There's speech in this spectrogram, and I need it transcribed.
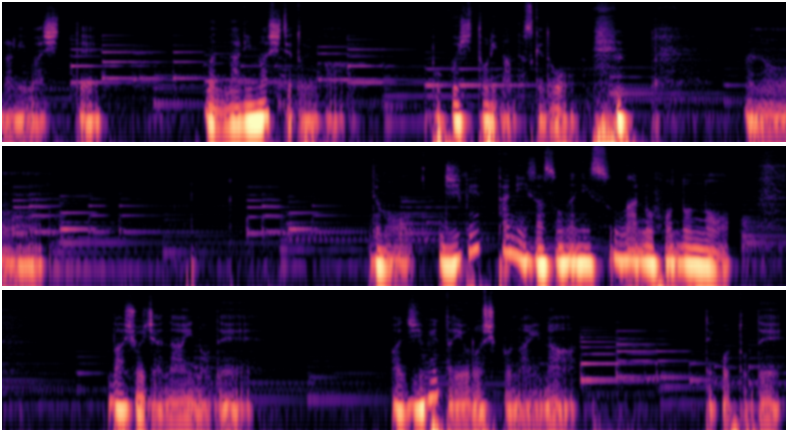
なりまして、まあ、なりましてというか、僕一人なんですけど あのー、でも地べったにさすがに座るほどの場所じゃないので、まあ、地べたよろしくないなってことで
